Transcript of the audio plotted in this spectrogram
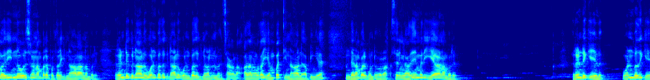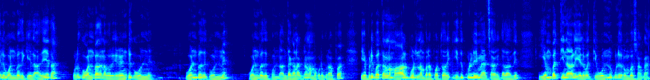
மாதிரி இன்னும் ஒரு சில நம்பரை பொறுத்த வரைக்கும் நாலாம் நம்பர் ரெண்டுக்கு நாலு ஒன்பதுக்கு நாலு ஒன்பதுக்கு நாலு மேட்ச் ஆகலாம். அதனால தான் எண்பத்தி நாலு அப்படிங்கிற இந்த நம்பர் கொண்டு வரோம் சரிங்களா? அதே மாதிரி ஏழாம் நம்பர் ரெண்டுக்கு ஏழு ஒன்பதுக்கு ஏழு ஒன்பதுக்கு ஏழு. அதே தான் உங்களுக்கு ஒன்பதாம் நம்பர் ரெண்டுக்கு ஒன்று ஒன்பதுக்கு ஒன்று ஒன்பதுக்கு ஒன்று. அந்த கணக்கில் நம்ம கொடுக்குறோம். அப்போ எப்படி பார்த்தாலும் நம்ம ஆல் போர்டு நம்பரை பொறுத்த வரைக்கும் இதுக்குள்ளேயே மேட்ச் ஆகிருக்கு அதாவது எண்பத்தி நாலு எழுபத்தி ஒன்றுக்குள்ளேயே ரொம்ப ஸ்ட்ராங்காக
